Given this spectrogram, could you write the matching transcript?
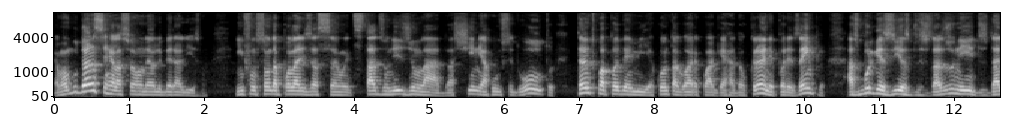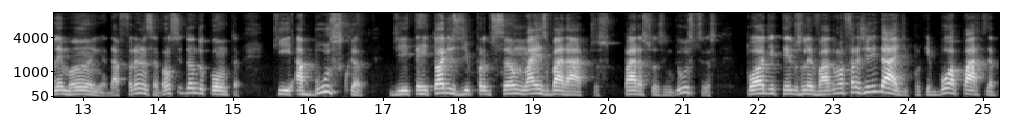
É uma mudança em relação ao neoliberalismo. Em função da polarização entre Estados Unidos de um lado, a China e a Rússia do outro, tanto com a pandemia quanto agora com a guerra da Ucrânia, por exemplo, as burguesias dos Estados Unidos, da Alemanha, da França vão se dando conta que a busca de territórios de produção mais baratos para suas indústrias pode tê-los levado a uma fragilidade, porque boa parte da,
